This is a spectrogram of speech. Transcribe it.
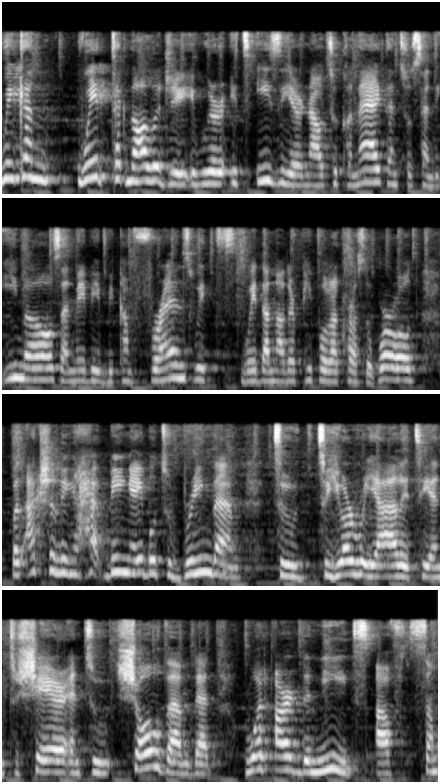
we can with technology it's easier now to connect and to send emails and maybe become friends with with another people across the world. But actually being able to bring them to to your reality and to share and to show them that what are the needs of some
